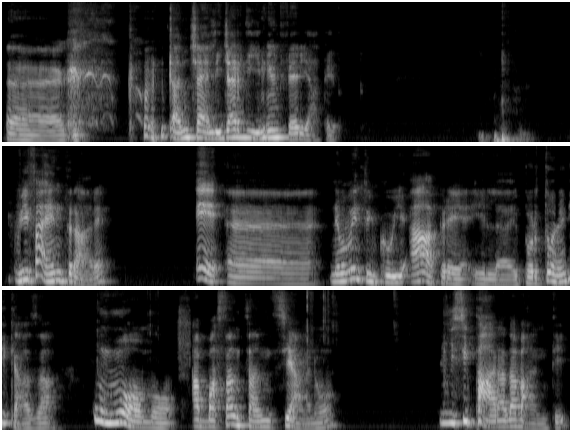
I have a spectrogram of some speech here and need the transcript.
eh, con cancelli, giardini, inferiate. vi fa entrare e eh, nel momento in cui apre il, il portone di casa, un uomo abbastanza anziano gli si para davanti.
